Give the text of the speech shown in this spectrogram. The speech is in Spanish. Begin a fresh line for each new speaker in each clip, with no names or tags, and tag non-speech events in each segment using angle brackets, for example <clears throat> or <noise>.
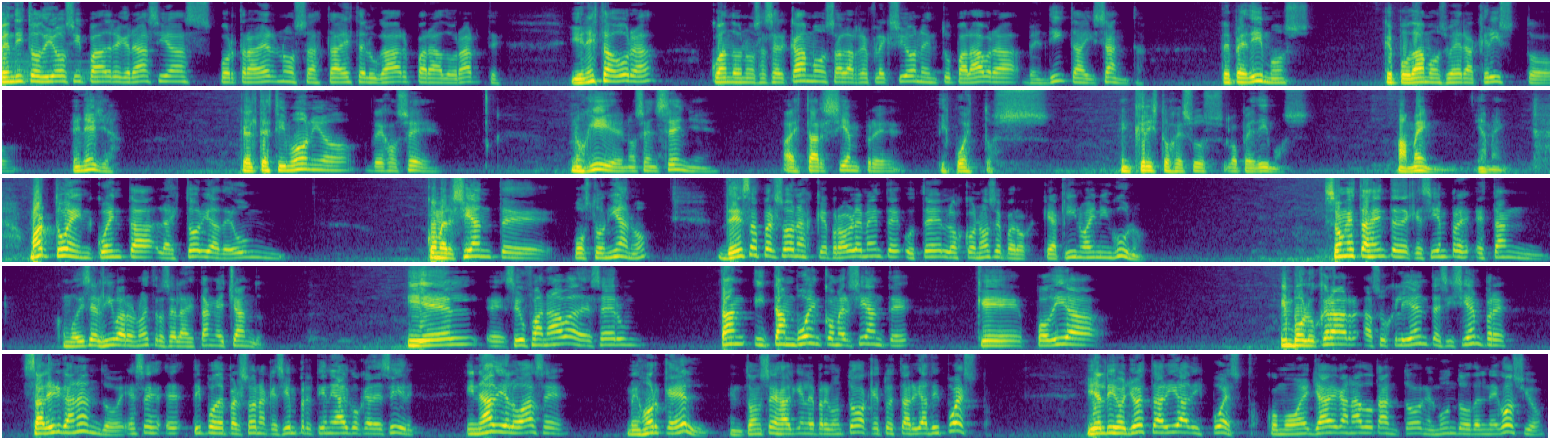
Bendito Dios y Padre, gracias por traernos hasta este lugar para adorarte. Y en esta hora, cuando nos acercamos a la reflexión en tu palabra bendita y santa, te pedimos que podamos ver a Cristo en ella. Que el testimonio de José nos guíe, nos enseñe a estar siempre dispuestos. En Cristo Jesús lo pedimos. Amén y amén. Mark Twain cuenta la historia de un comerciante bostoniano, de esas personas que probablemente usted los conoce, pero que aquí no hay ninguno. Son esta gente de que siempre están, como dice el jíbaro nuestro, se las están echando. Y él eh, se ufanaba de ser un tan y tan buen comerciante que podía involucrar a sus clientes y siempre salir ganando. Ese eh, tipo de persona que siempre tiene algo que decir y nadie lo hace mejor que él. Entonces alguien le preguntó a qué tú estarías dispuesto. Y él dijo, yo estaría dispuesto, como ya he ganado tanto en el mundo del negocio,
